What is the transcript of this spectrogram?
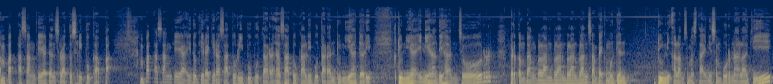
empat asangkaya dan seratus ribu kapak. Empat asangkaya itu kira-kira satu ribu putaran, eh, satu kali putaran dunia dari dunia ini nanti hancur, berkembang pelan-pelan pelan-pelan sampai kemudian dunia alam semesta ini sempurna lagi,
